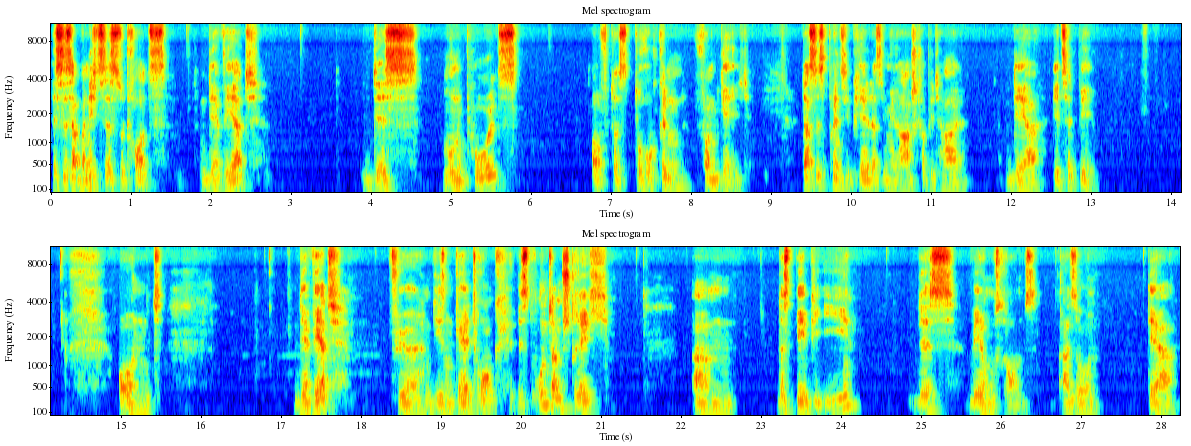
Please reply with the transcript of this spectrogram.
Es ist aber nichtsdestotrotz der Wert des Monopols auf das Drucken von Geld. Das ist prinzipiell das Emirage-Kapital der EZB. Und der Wert für diesen Gelddruck ist unterm Strich ähm, das BPI des Währungsraums, also der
